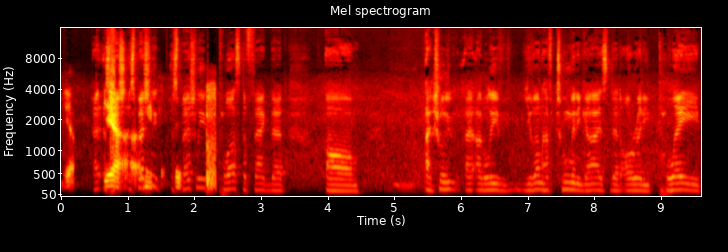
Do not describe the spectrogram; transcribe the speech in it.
yeah, especially, yeah. Especially, I mean, especially plus the fact that. Um, actually, I, I, believe you don't have too many guys that already played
